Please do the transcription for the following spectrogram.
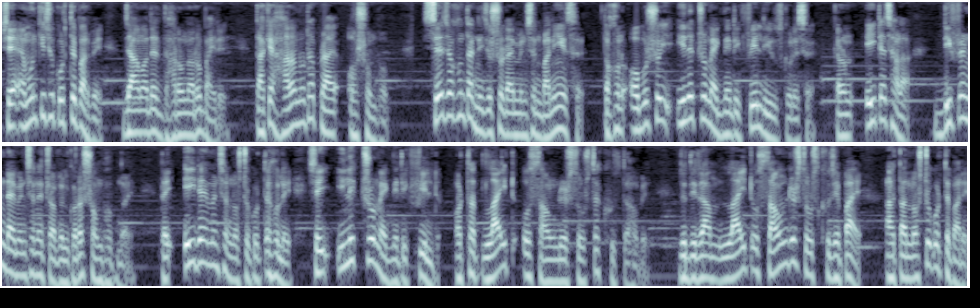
সে এমন কিছু করতে পারবে যা আমাদের ধারণারও বাইরে। তাকে হারানোটা প্রায় অসম্ভব। সে যখন তার নিজস্ব ডাইমেনশন বানিয়েছে, তখন অবশ্যই ইলেকট্রোম্যাগনেটিক ফিল্ড ইউজ করেছে। কারণ এইটা ছাড়া ডিফারেন্ট ডাইমেনশনে ট্রাভেল করা সম্ভব নয়। তাই এই ডাইমেনশন নষ্ট করতে হলে সেই ইলেকট্রোম্যাগনেটিক ফিল্ড অর্থাৎ লাইট ও সাউন্ডের সোর্সটা খুঁজতে হবে। যদি রাম লাইট ও সাউন্ডের সোর্স খুঁজে পায় আর তা নষ্ট করতে পারে,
